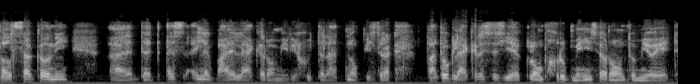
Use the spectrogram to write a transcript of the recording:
wil sukkel nie. Uh dit is eintlik baie lekker om hierdie goed te laat knoppies druk. Wat ook lekker is as jy 'n klomp groep mense rondom jou het.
